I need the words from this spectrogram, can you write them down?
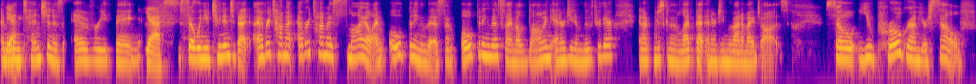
I mean, yeah. intention is everything. Yes. So when you tune into that, every time I every time I smile, I'm opening this, I'm opening this, I'm allowing energy to move through there. And I'm just going to let that energy move out of my jaws. So you program yourself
